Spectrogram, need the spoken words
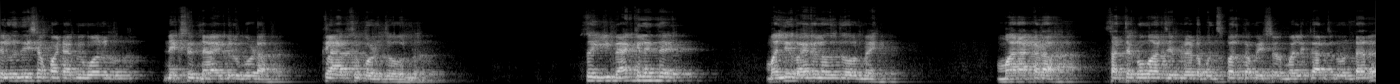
తెలుగుదేశం పార్టీ అభిమానులు నెక్స్ట్ నాయకులు కూడా క్లాప్స్ కొడుతూ ఉన్నారు. సో ఈ వ్యాఖ్యలు అయితే మళ్ళీ వైరల్ అవుతూ ఉన్నాయి. మరి అక్కడ సత్యకుమార్ చెప్పినట్టు మున్సిపల్ కమిషనర్ మల్లికార్జున ఉంటారు.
